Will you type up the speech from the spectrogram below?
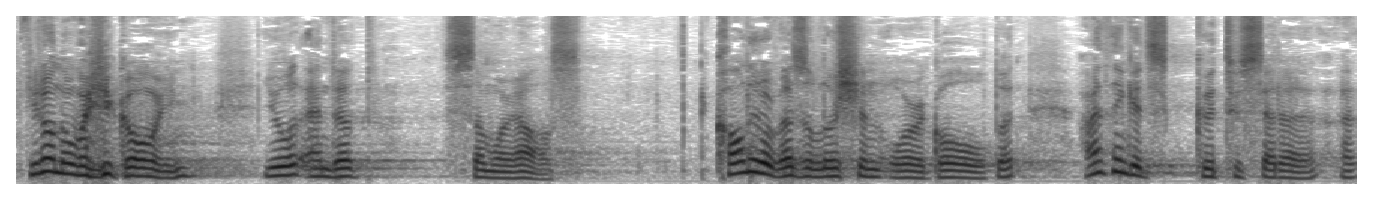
if you don't know where you're going, you will end up somewhere else. Call it a resolution or a goal, but I think it's good to set a, a,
